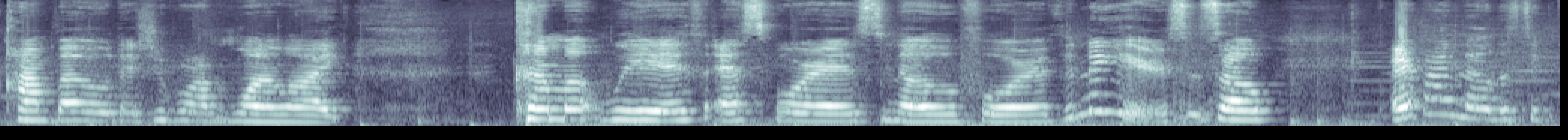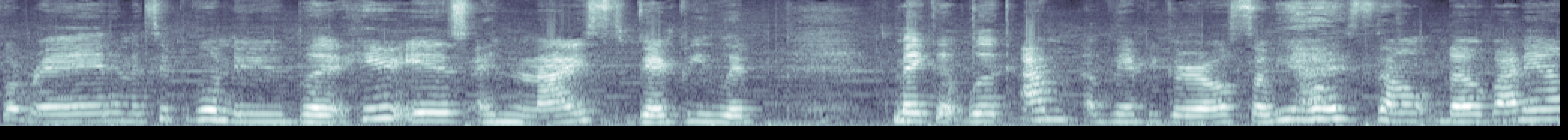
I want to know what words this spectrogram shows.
combo that you want to like come up with as far as you know for the New Year's. So everybody know the typical red and the typical nude, but here is a nice vampy lip makeup look. I'm a vampy girl, so you guys don't know by now.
